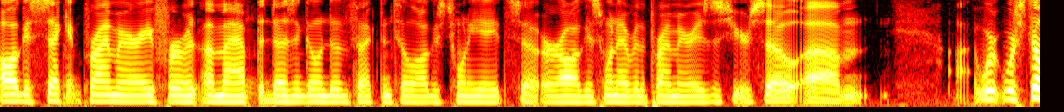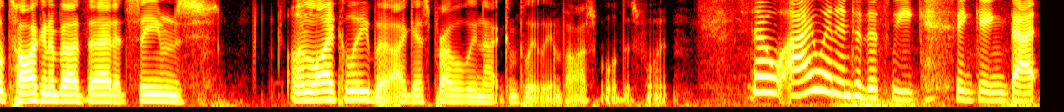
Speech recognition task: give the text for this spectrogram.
August 2nd primary for a map that doesn't go into effect until August 28th, so, or August, whenever the primary is this year. So um, we're, we're still talking about that. It seems unlikely, but I guess probably not completely impossible at this point. So I went into this week thinking that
